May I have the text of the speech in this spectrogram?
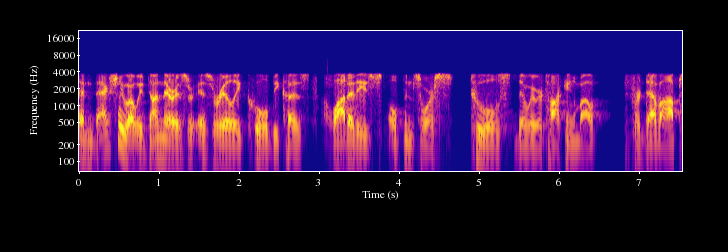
and actually what we've done there is is really cool because a lot of these open source tools that we were talking about for DevOps,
